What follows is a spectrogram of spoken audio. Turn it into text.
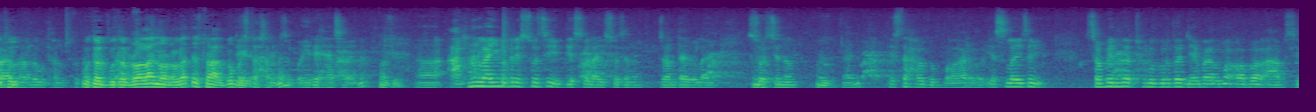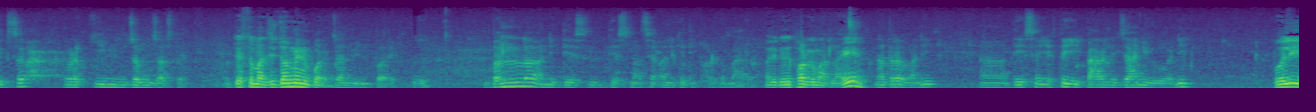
पुथल- रला नरला त्यस्तो खालको भइरहेको छ होइन? आफ्नो लागि मात्रै सोचे देशको लागि सोचेन जनताको लागि सोचेन होइन। त्यस्तो खालको भएर हो। यसलाई चाहिँ सबैभन्दा ठुलो कुरो त नेपालमा अब आवश्यक छ एउटा किम जङ जस्तो। त्यस्तो मान्छे जन्मिनु पर्यो। जन्मिनु पर्यो। बल्ल अनि देश देशमा चाहिँ अलिकति फड्को मार अलिकति फड्को मार्ला है? नत्र भने देश चाहिँ यस्तै पाराले जाने हो भने। भोलि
